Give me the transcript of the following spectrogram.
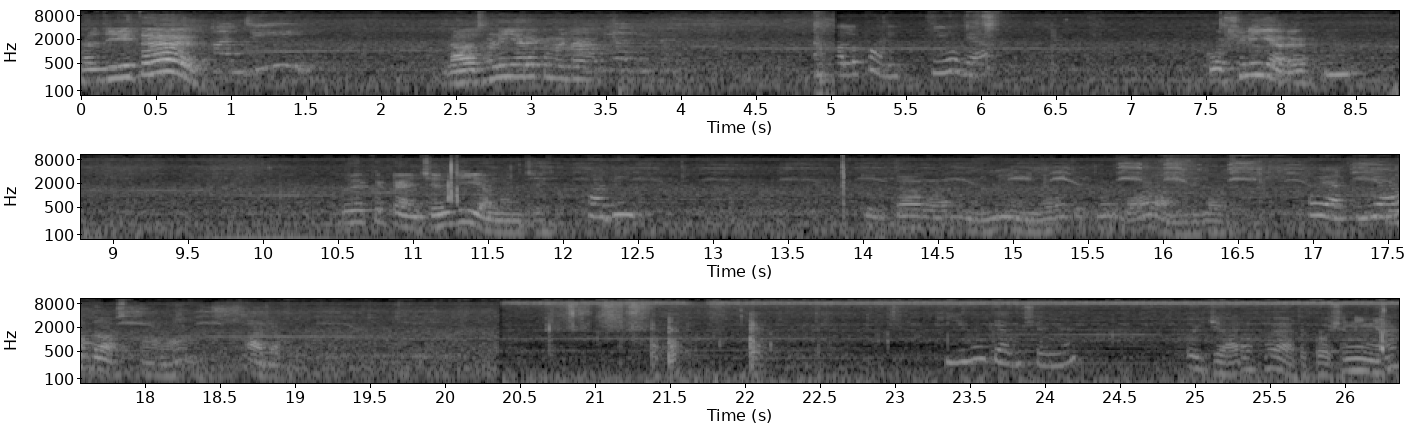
ਦਲਜੀਤ? ਹਾਂਜੀ। ਗੱਲ ਸੁਣੀ ਯਾਰ ਇੱਕ ਮਿੰਟ। ਹਲੋ ਪਾਣੀ ਕੀ ਹੋ ਗਿਆ? ਕੁਛ ਨਹੀਂ ਯਾਰ। ਉਹ ਇੱਕ ਟੈਨਸ਼ਨ ਜੀ ਆ ਮਨ 'ਚ। ਕਾਦੀ ਚਿੰਤਾ ਵਾ ਮੰਮੀ ਨੇ ਮੇਰਾ ਕਿਤੇ ਬਾਹਰ ਆ ਗਿਆ ਹੋਇਆ ਕੀ ਆ? ਦੱਸਦਾ ਵਾ ਆ ਜਾ। ਕੀ ਹੋ ਗਿਆ ਗੁਸ਼ਨ ਉਹ ਯਾਰ ਹੋਇਆ ਤਾਂ ਕੁਛ ਨਹੀਂ ਆ।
